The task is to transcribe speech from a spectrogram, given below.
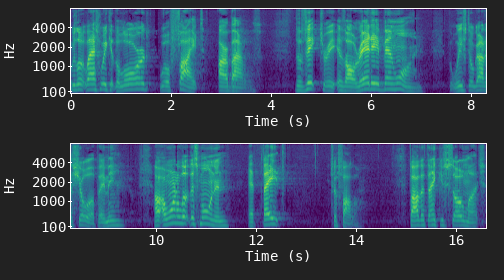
We looked last week at the Lord will fight our battles the victory has already been won, but we've still got to show up. Amen. I, I want to look this morning at faith to follow. Father, thank you so much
